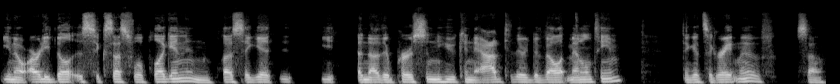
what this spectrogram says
you know already built a successful plugin, and plus they get another person who can add to their developmental team. I think it's a great move. So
